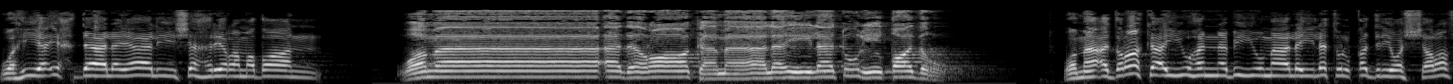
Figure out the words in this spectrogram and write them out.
وهي إحدى ليالي شهر رمضان. وما ادراك ما ليله القدر وما ادراك ايها النبي ما ليله القدر والشرف؟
